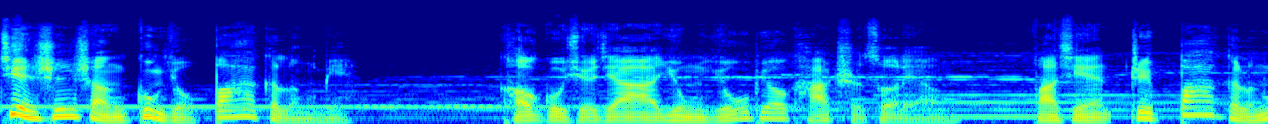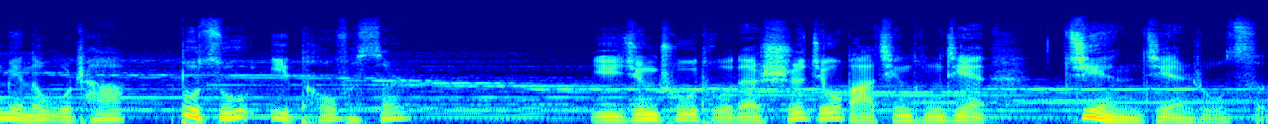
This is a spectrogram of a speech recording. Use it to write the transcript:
剑身上共有八个棱面。考古学家用游标卡尺测量，发现这八个棱面的误差不足一头发丝儿。已经出土的十九把青铜剑，件件如此。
